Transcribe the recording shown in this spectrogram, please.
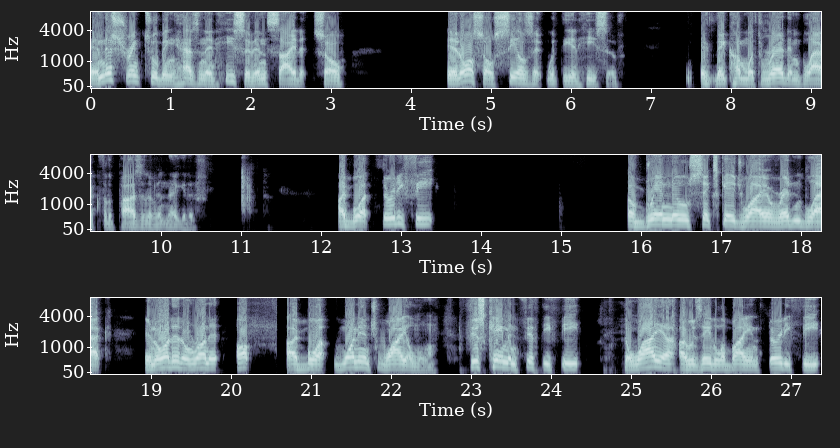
And this shrink tubing has an adhesive inside it. So it also seals it with the adhesive. They come with red and black for the positive and negative. I bought 30 feet of brand new six gauge wire, red and black. In order to run it up, I bought one inch wire loom. This came in 50 feet. The wire I was able to buy in 30 feet.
